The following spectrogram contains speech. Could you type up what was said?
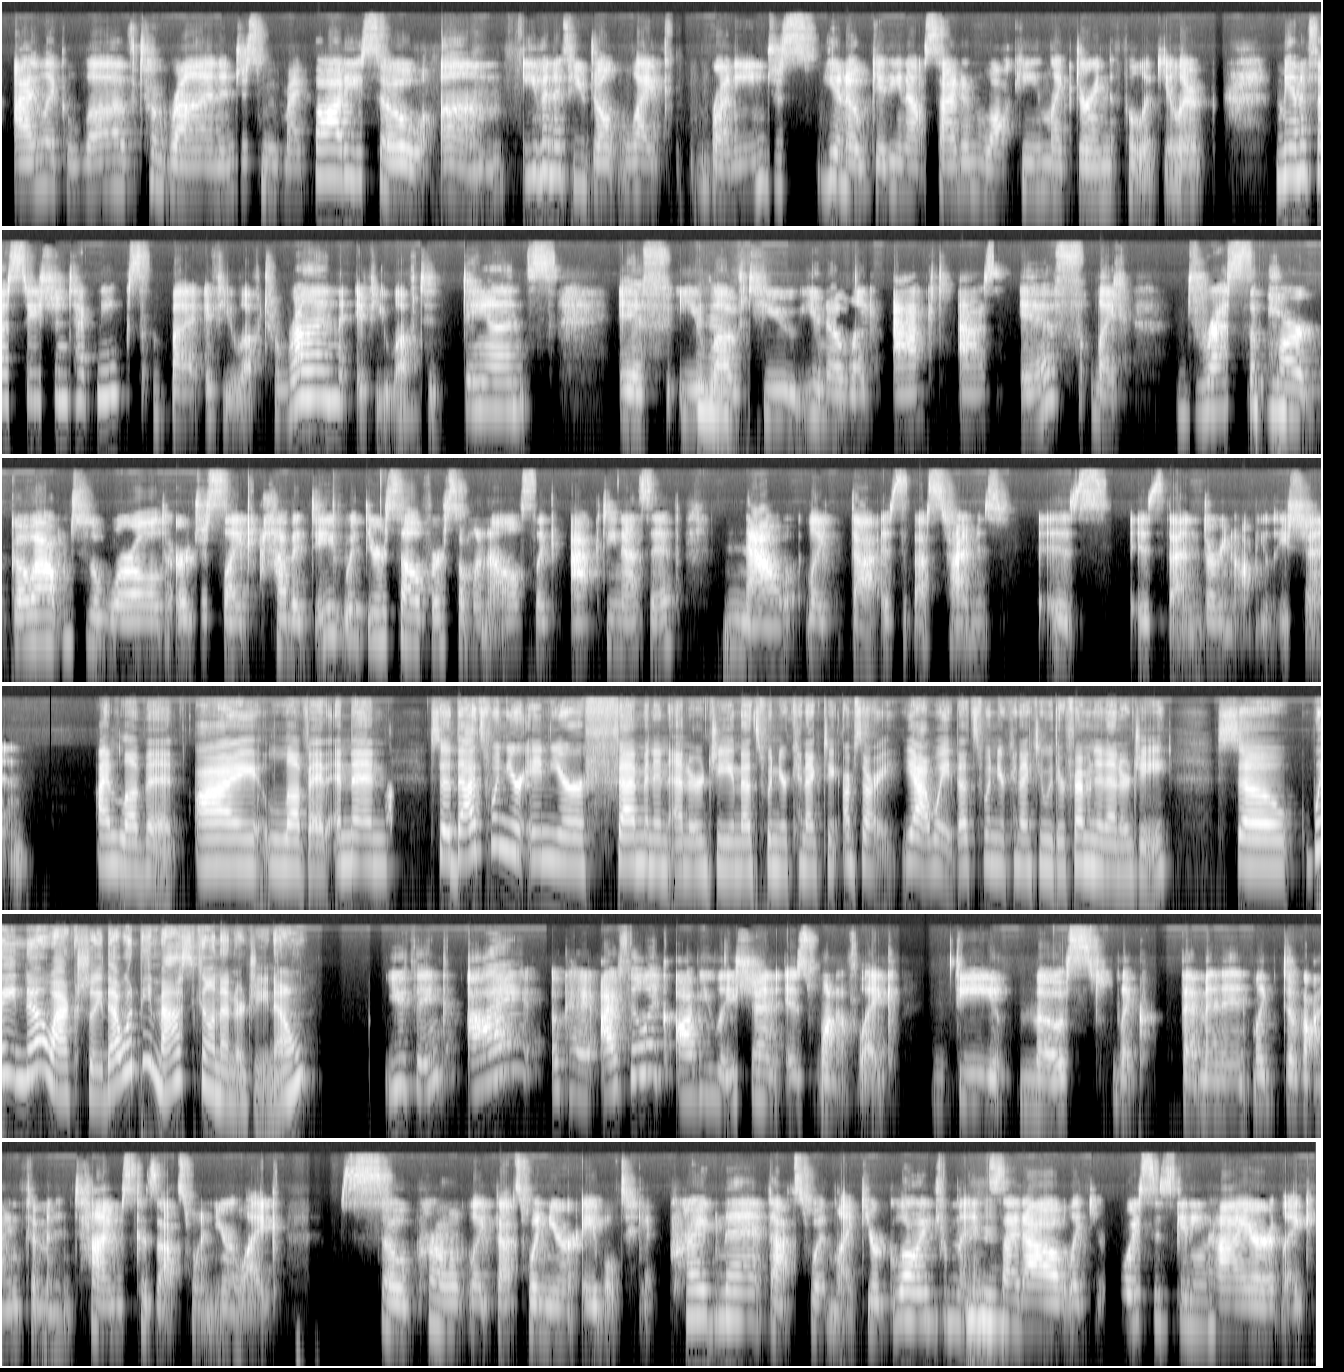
I like love to run and just move my body. So um, even if you don't like running, just you know, getting outside and walking like during the follicular manifestation techniques. But if you love to run, if you love to dance, if you Mhm. love to, you know, like act as if, like dress the Mhm. part, go out into the world, or just like have a date with yourself or someone else, like acting as if now, like that is the best time is is is then during ovulation. I love it. I love it. And then so that's when you're in your feminine energy and that's when you're connecting I'm sorry. Yeah, wait, that's when you're connecting with your feminine energy. So, wait, no, actually, that would be masculine energy, no? You think I okay, I feel like ovulation is one of like the most like feminine, like divine feminine times because that's when you're like so prone like that's when you're able to get pregnant. That's when like you're glowing from the Mhm. inside out, like your voice is getting higher, like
